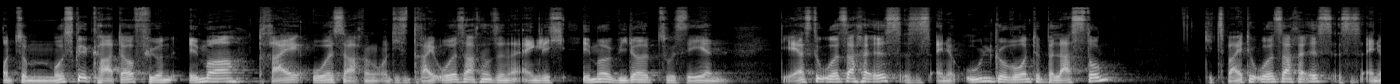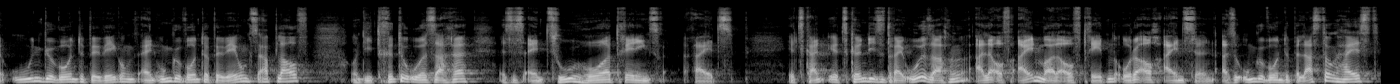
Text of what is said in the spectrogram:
und zum Muskelkater führen immer drei Ursachen. Und diese drei Ursachen sind eigentlich immer wieder zu sehen. Die erste Ursache ist, es ist eine ungewohnte Belastung. Die zweite Ursache ist, es ist eine ungewohnte Bewegung, ein ungewohnter Bewegungsablauf. Und die dritte Ursache, es ist ein zu hoher Trainingsreiz. Jetzt, kann, jetzt können diese drei Ursachen alle auf einmal auftreten oder auch einzeln. Also ungewohnte Belastung heißt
